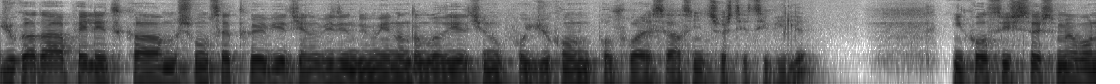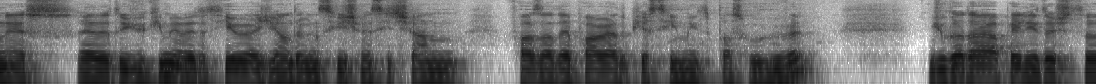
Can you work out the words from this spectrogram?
Gjykata e Apelit ka më shumë se tre vjet që në vitin dy mijë e nëntëmbëdhjetë që nuk po gjykon pothuajse asnjë çështje civile. Njëkohësisht është me vonesë edhe të gjykimeve të tjera që janë të rëndësishme siç janë fazat e para të pjesëtimit pasurive. Gjykata e Apelit është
